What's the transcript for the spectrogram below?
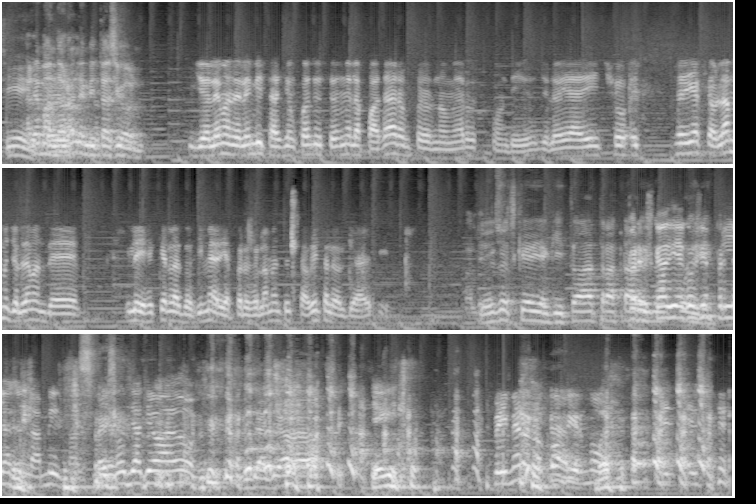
Sí, le mandaron la invitación. Yo le mandé la invitación cuando ustedes me la pasaron, pero no me ha respondido. Yo le había dicho, ese día que hablamos, yo le mandé y le dije que era las dos y media, pero solamente hasta ahorita le volví a decir. Yo digo, es que Dieguito va a tratar. Pero es que a no Diego siempre le hacen la misma. Diego ya lleva dos. Ya lleva- Dieguito. Primero lo confirmó. El, el-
